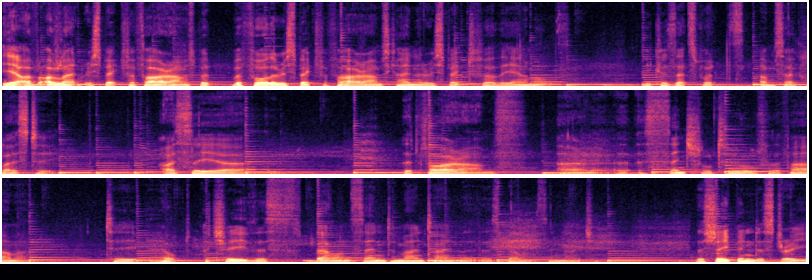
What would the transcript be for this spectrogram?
Yeah, I've, I've learnt respect for firearms, but before the respect for firearms came the respect for the animals, because that's what I'm so close to. I see uh, that firearms are an essential tool for the farmer to help achieve this balance and to maintain this balance in nature the sheep industry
